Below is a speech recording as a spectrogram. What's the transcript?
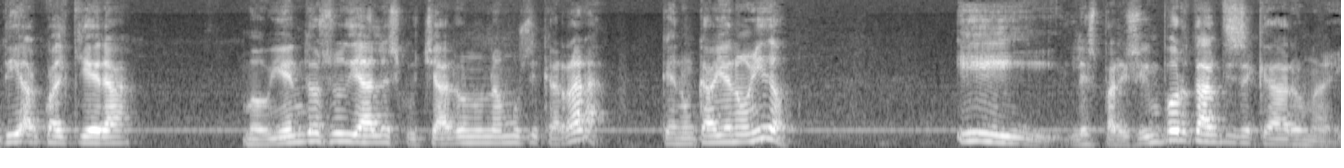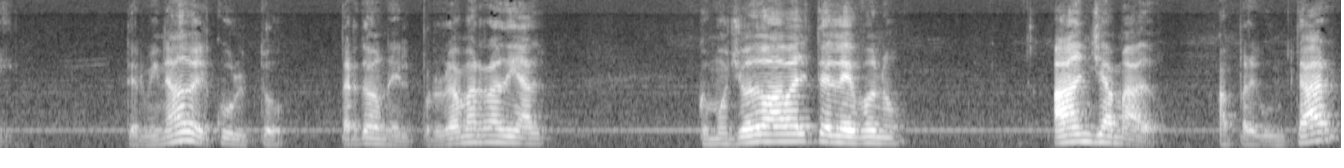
día cualquiera, moviendo su dial, escucharon una música rara, que nunca habían oído. Y les pareció importante y se quedaron ahí. Terminado el culto, perdón, el programa radial, como yo daba el teléfono, han llamado a preguntar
